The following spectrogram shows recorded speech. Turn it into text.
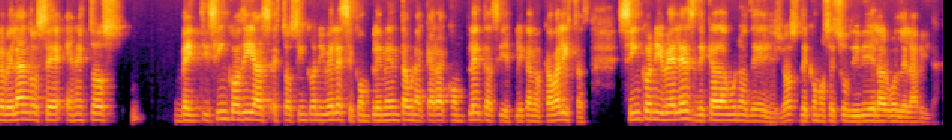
revelándose en estos 25 días, estos cinco niveles, se complementa una cara completa, así explican los cabalistas. Cinco niveles de cada uno de ellos, de cómo se subdivide el árbol de la vida.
